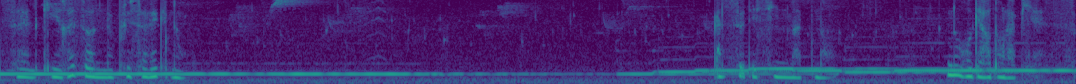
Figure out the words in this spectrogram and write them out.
celle qui résonne le plus avec nous. Maintenant. Nous regardons la pièce.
